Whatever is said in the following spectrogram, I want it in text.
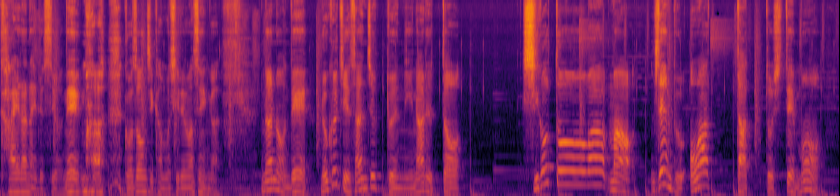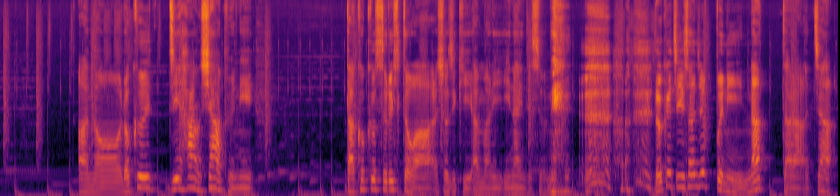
帰らないですよね。まあご存知かもしれませんが。なので6時30分になると仕事はまあ全部終わったとしてもあの6時半シャープに打刻する人は正直あんまりいないんですよね。6時30分になったらじゃあ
